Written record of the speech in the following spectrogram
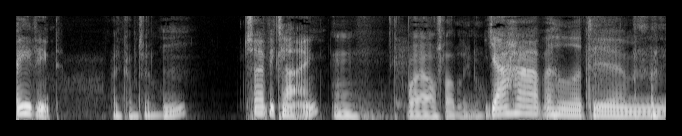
Rigtig fint. Velkommen til. Mm. Så er vi klar, ikke? Mm. Hvor er jeg afslappet lige nu. Jeg har, hvad hedder det, um,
